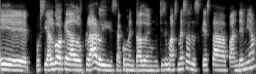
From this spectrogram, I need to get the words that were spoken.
Eh, pues si algo ha quedado claro y se ha comentado en muchísimas mesas es que esta pandemia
